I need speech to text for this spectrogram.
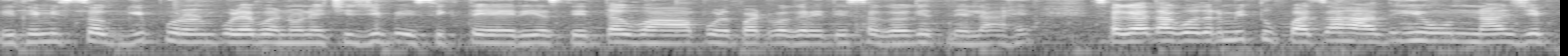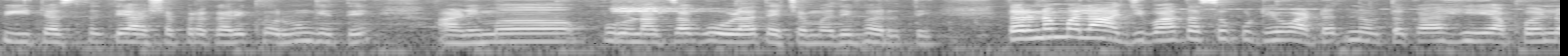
इथे मी सगळी पुरणपोळ्या बनवण्याची जी बेसिक तयारी असते तवा पोळपाट वगैरे ते सगळं घेतलेलं आहे. सगळ्यात अगोदर मी तुपाचा हात घेऊन ना जे पीठ असतं ते अशा प्रकारे करून घेते आणि मग पुरणाचा गोळा त्याच्यामध्ये भरते. तर ना मला अजिबात असं कुठे वाटत नव्हतं का ही आपण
